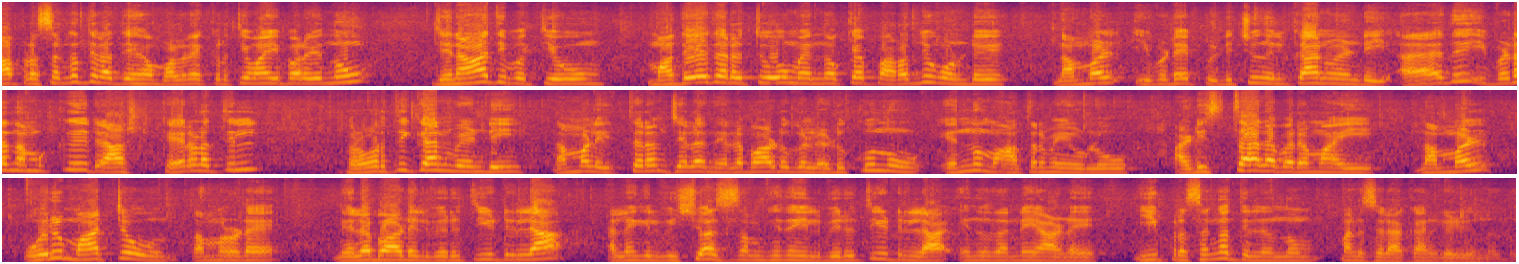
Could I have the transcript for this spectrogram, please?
ആ പ്രസംഗത്തിൽ അദ്ദേഹം വളരെ കൃത്യമായി പറയുന്നു ജനാധിപത്യവും മതേതരത്വവും എന്നൊക്കെ പറഞ്ഞുകൊണ്ട് നമ്മൾ ഇവിടെ പിടിച്ചു നിൽക്കാൻ വേണ്ടി അതായത് ഇവിടെ നമുക്ക് രാഷ്ട്ര കേരളത്തിൽ പ്രവർത്തിക്കാൻ വേണ്ടി നമ്മൾ ഇത്തരം ചില നിലപാടുകൾ എടുക്കുന്നു എന്ന് മാത്രമേ ഉള്ളൂ. അടിസ്ഥാനപരമായി നമ്മൾ ഒരു മാറ്റവും നമ്മളുടെ നിലപാടിൽ വരുത്തിയിട്ടില്ല അല്ലെങ്കിൽ വിശ്വാസ സംഹിതയിൽ വരുത്തിയിട്ടില്ല എന്ന് തന്നെയാണ് ഈ പ്രസംഗത്തിൽ നിന്നും മനസ്സിലാക്കാൻ കഴിയുന്നത്.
